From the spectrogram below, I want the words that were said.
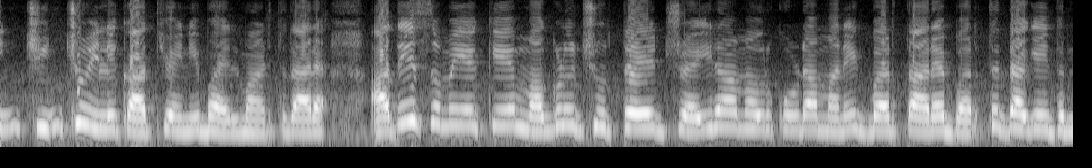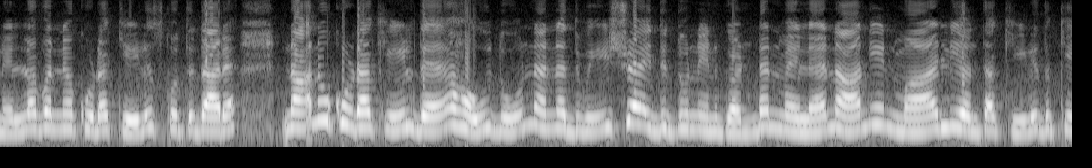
ಇಂಚಿಂಚು ಇಲ್ಲಿ ಕಾತ್ಯಾಯಿನಿ ಬಯಲು ಮಾಡ್ತಿದ್ದಾರೆ. ಅದೇ ಸಮಯಕ್ಕೆ ಮಗಳ ಜೊತೆ ಜೈರಾಮ್ ಅವರು ಕೂಡ ಮನೆಗೆ ಬರ್ತಾರೆ. ಬರ್ತಿದ್ದಾಗೆ ಇದನ್ನೆಲ್ಲವನ್ನ ಕೂಡ ಕೇಳಿಸ್ಕೊತಿದ್ದಾರೆ. ನಾನು ಕೂಡ ಕೇಳಿದೆ, ಹೌದು, ನನ್ನ ದ್ವೇಷ ಇದ್ದಿದ್ದು ನಿನ್ನ ಗಂಡನ ಮೇಲೆ. ನಾನೇನು ಮಾಡಲಿ ಅಂತ ಕೇಳಿದಕ್ಕೆ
